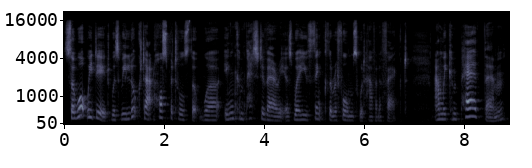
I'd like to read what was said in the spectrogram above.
So, what we did was we looked at hospitals that were in competitive areas where you think the reforms would have an effect, and we compared them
